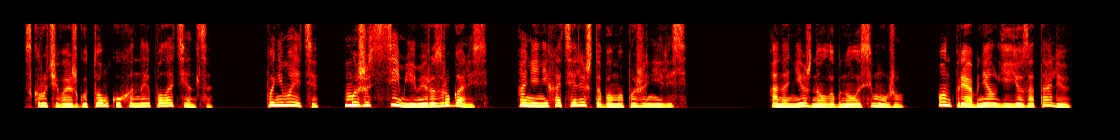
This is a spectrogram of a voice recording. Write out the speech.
скручивая жгутом кухонное полотенце. «Понимаете, мы же с семьями разругались. Они не хотели, чтобы мы поженились». Она нежно улыбнулась мужу. Он приобнял ее за талию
